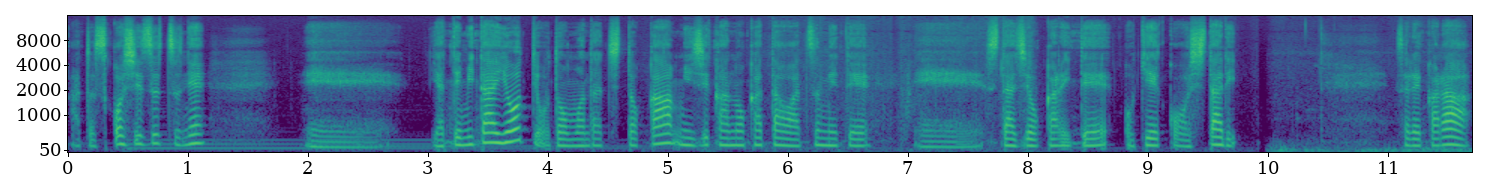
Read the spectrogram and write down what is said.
あと少しずつね、えー、やってみたいよってお友達とか身近の方を集めて、えー、スタジオ借りてお稽古をしたり。それから、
